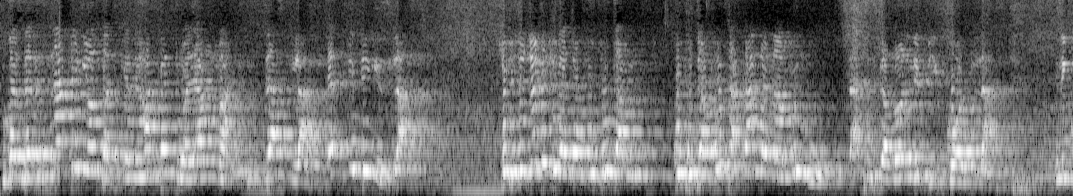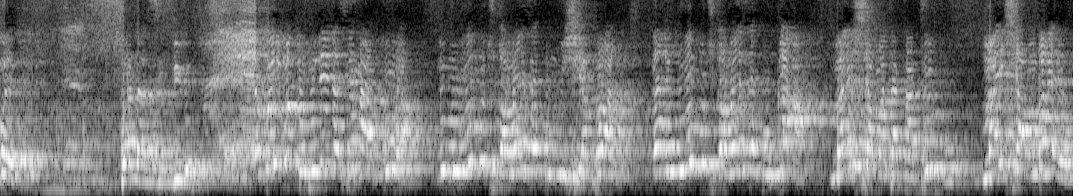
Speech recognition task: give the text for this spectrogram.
Because there is nothing else that can happen to a young man. It's just lust. Everything is lust. Kitu chochote kinachokuvuta kukutafuta kando na Mungu, that is can only be God lust. Ni kweli? Bwana asifiwe. Na kwa hivyo Biblia inasema ya kuwa ni muhimu tukaweze kumwishia Bwana na ni muhimu tukaweze kukaa maisha matakatifu, maisha ambayo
